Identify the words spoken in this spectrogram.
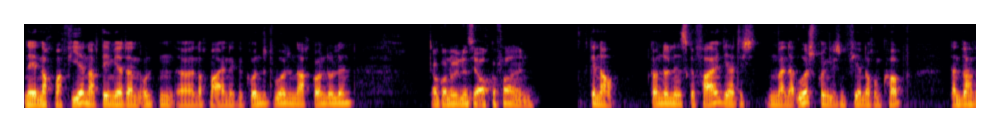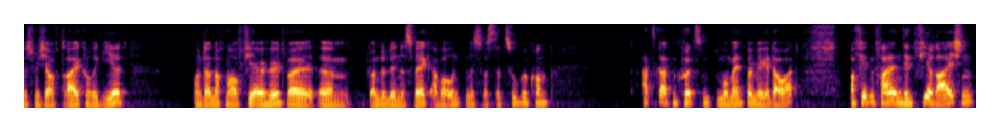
Ne, nochmal vier, nachdem ja dann unten äh, nochmal eine gegründet wurde nach Gondolin. Ja, Gondolin ist ja auch gefallen. Genau. Gondolin ist gefallen, die hatte ich in meiner ursprünglichen vier noch im Kopf. Dann habe ich mich auf drei korrigiert und dann nochmal auf vier erhöht, weil ähm, Gondolin ist weg, aber unten ist was dazugekommen. Hat es gerade einen kurzen Moment bei mir gedauert. Auf jeden Fall in den vier Reichen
